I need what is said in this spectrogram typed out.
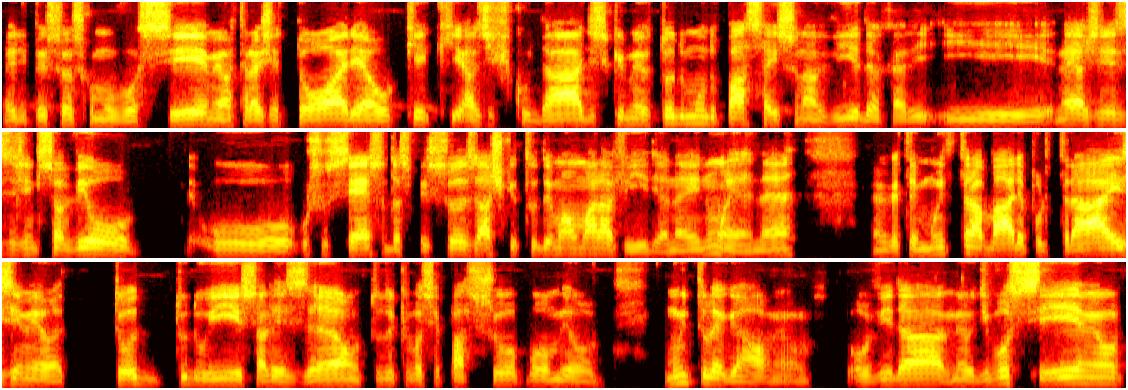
é, de pessoas como você, meu, a trajetória, o que, que as dificuldades, que meu, todo mundo passa isso na vida, cara. E, né, às vezes a gente só vê o, o, o sucesso das pessoas, acha que tudo é uma maravilha, né? E não é, né? Tem muito trabalho por trás e, meu, todo, tudo isso, a lesão, tudo que você passou, pô, meu, muito legal, meu. Ouvir da, meu, de você, meu,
